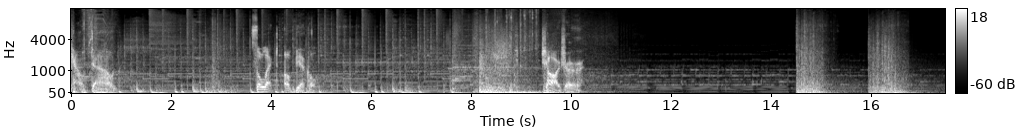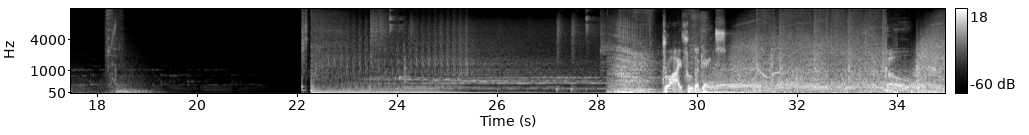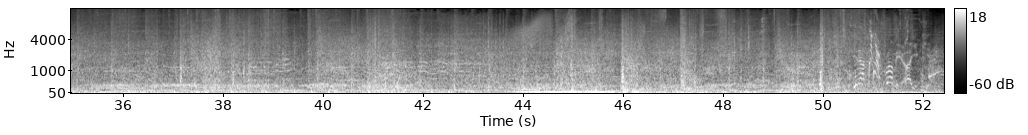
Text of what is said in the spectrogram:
Countdown. Select a vehicle. Charger. Drive through the gates. Go. You're not from here, are you, kid?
